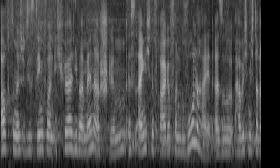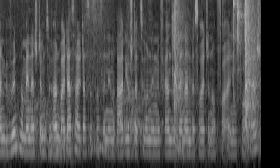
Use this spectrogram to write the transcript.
auch zum Beispiel dieses Ding von, ich höre lieber Männerstimmen, ist eigentlich eine Frage von Gewohnheit. Also habe ich mich daran gewöhnt, nur Männerstimmen zu hören, weil das halt das ist, was in den Radiostationen, in den Fernsehsendern bis heute noch vor allen Dingen vorherrscht.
